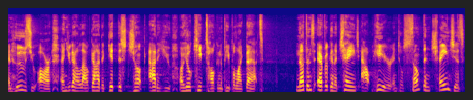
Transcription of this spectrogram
and whose you are, and you got to allow God to get this junk out of you, or you'll keep talking to people like that. Nothing's ever going to change out here until something changes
